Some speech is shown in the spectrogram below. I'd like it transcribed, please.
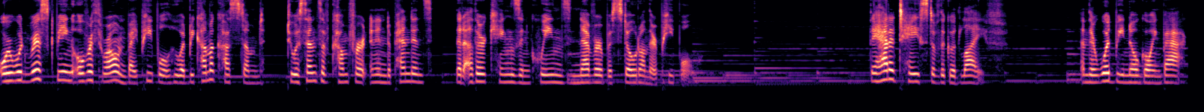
or would risk being overthrown by people who had become accustomed to a sense of comfort and independence that other kings and queens never bestowed on their people. They had a taste of the good life, and there would be no going back.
